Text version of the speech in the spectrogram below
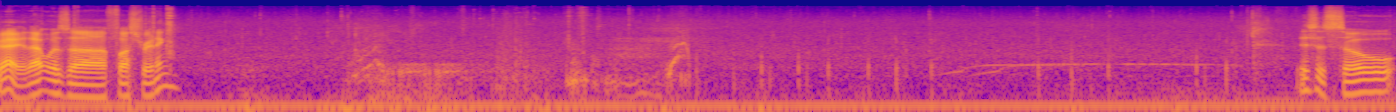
Okay, that was uh, frustrating. This is so...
